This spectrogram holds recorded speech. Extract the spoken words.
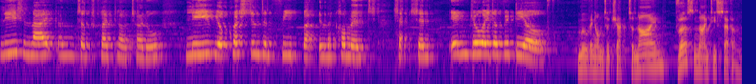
like and subscribe to our channel. Leave your questions and feedback in the comments section. Enjoy the video. Moving on to chapter 9, verse 97.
